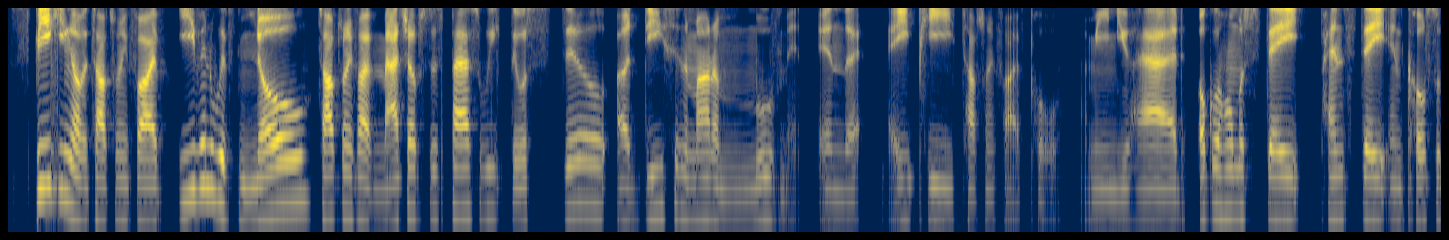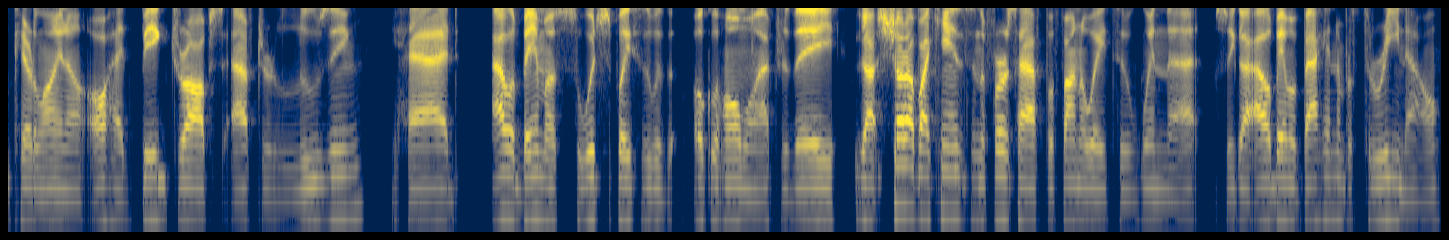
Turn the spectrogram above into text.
Speaking of the top 25, even with no top 25 matchups this past week, there was still a decent amount of movement in the AP top 25 poll. I mean, you had Oklahoma State, Penn State, and Coastal Carolina all had big drops after losing. You had Alabama switch places with Oklahoma after they got shut out by Kansas in the first half, but found a way to win that. So you got Alabama back at number three now.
